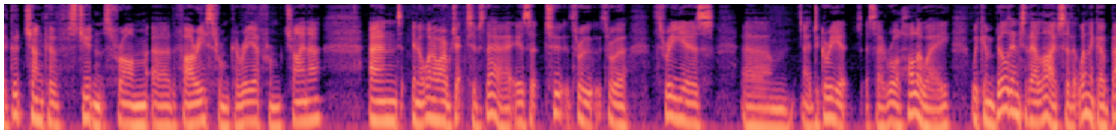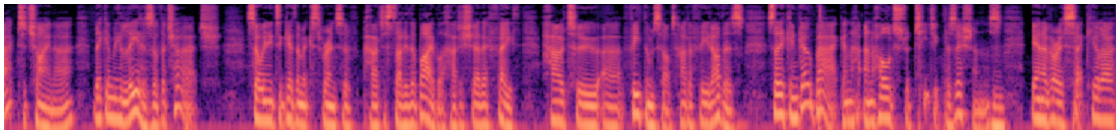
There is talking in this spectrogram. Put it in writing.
a good chunk of students from uh, the Far East, from Korea, from China, and you know one of our objectives there is that two, through through a three years. Um, a degree at say Royal Holloway, we can build into their lives so that when they go back to China, they can be leaders of the church. So we need to give them experience of how to study the Bible, how to share their faith, how to uh, feed themselves, how to feed others, so they can go back and, and hold strategic positions in a very secular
